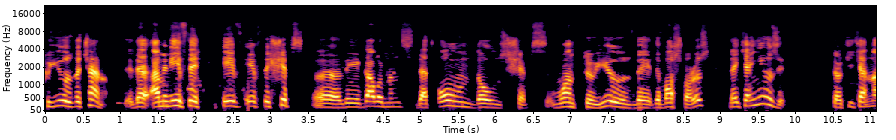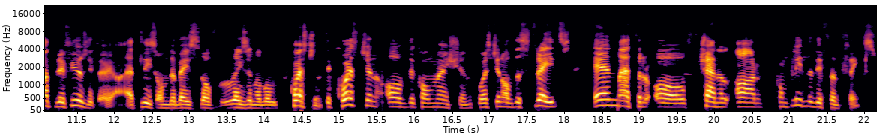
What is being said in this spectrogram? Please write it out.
to use the channel. The, I mean, if the if if the ships, uh, the governments that own those ships want to use the, the Bosphorus, they can use it. Turkey cannot refuse it, uh, at least on the basis of reasonable questions. The question of the convention, question of the straits, and matter of channel are completely different things.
